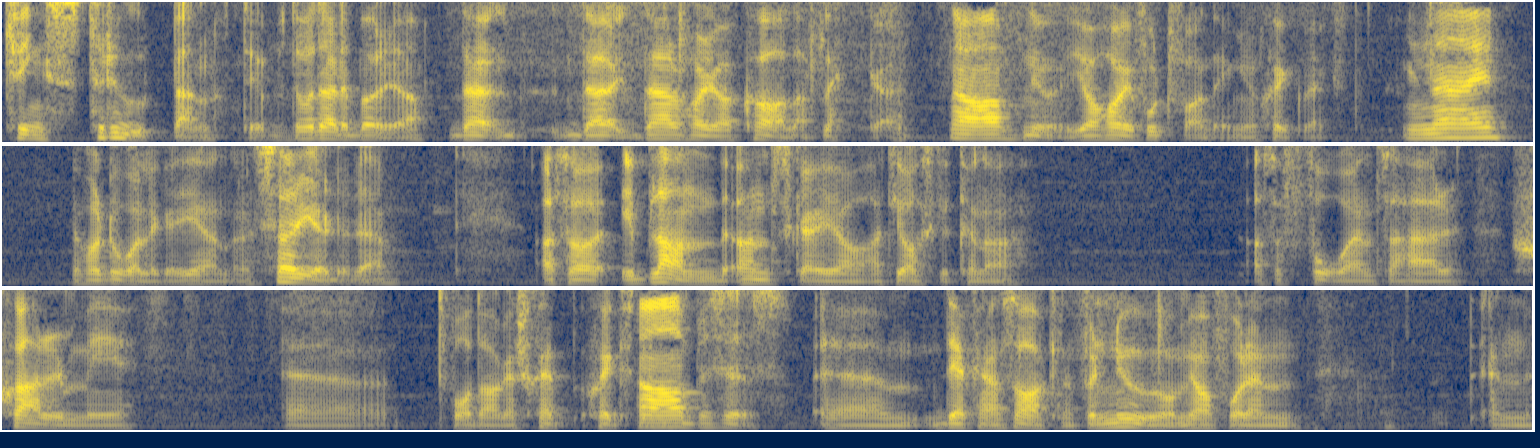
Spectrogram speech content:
kring strupen, typ. Det var där det började. Där, där, där har jag kala fläckar. Ja, Nu, jag har ju fortfarande ingen skäggväxt. nej, Jag har dåliga gener. sörjer du det? Alltså, ibland önskar jag att jag skulle kunna alltså, få en så här charmig eh, två dagars skägg, skäggstubb. Ja, precis. Eh, det kan jag sakna. För nu om jag får en, en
